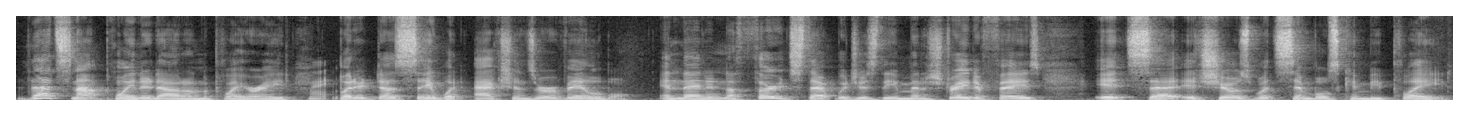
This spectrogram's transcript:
That's not pointed out on the player aid, Right. but it does say what actions are available. And then in the third step, which is the administrative phase, it sa- it shows what symbols can be played.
